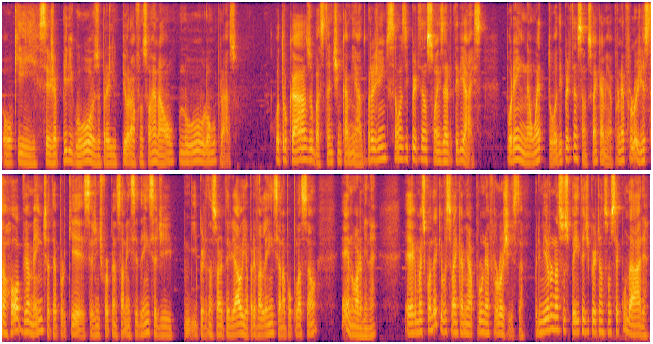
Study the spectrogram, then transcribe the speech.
ou que seja perigoso para ele piorar a função renal no longo prazo. Outro caso bastante encaminhado para a gente são as hipertensões arteriais. Porém, não é toda hipertensão que você vai encaminhar para o nefrologista, obviamente, até porque se a gente for pensar na incidência de hipertensão arterial e a prevalência na população, é enorme, né? É, mas quando é que você vai encaminhar para o nefrologista? Primeiro, na suspeita de hipertensão secundária.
